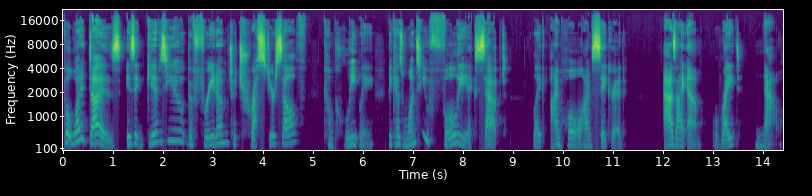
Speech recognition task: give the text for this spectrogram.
But what it does is it gives you the freedom to trust yourself completely. Because once you fully accept, like, I'm whole, I'm sacred, as I am right now,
